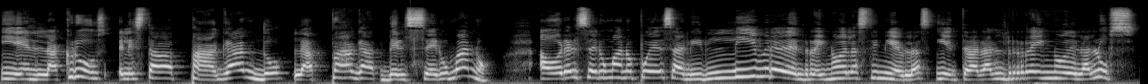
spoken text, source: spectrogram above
y en la cruz él estaba pagando la paga del ser humano. Ahora el ser humano puede salir libre del reino de las tinieblas y entrar al reino de la luz.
